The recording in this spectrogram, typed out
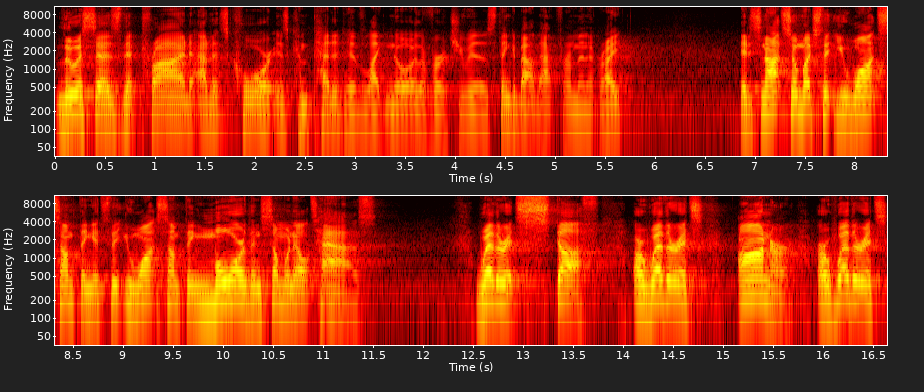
Lewis says that pride at its core is competitive like no other virtue is. Think about that for a minute, right? It's not so much that you want something, it's that you want something more than someone else has whether it's stuff or whether it's honor or whether it's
